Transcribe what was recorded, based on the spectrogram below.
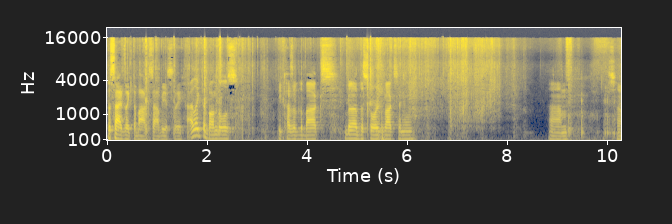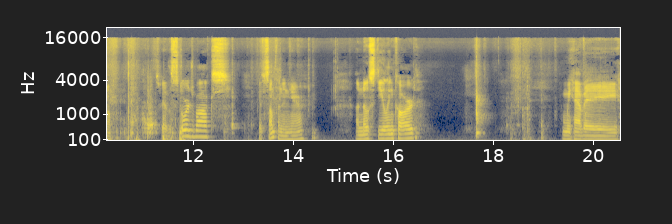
Besides, like, the box, obviously. I like the bundles because of the box. The, the storage box, I mean. Um, so, so we have the storage box. We have something in here. A no stealing card. And we have a...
